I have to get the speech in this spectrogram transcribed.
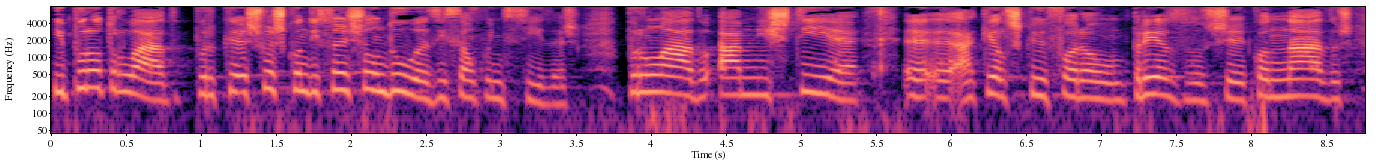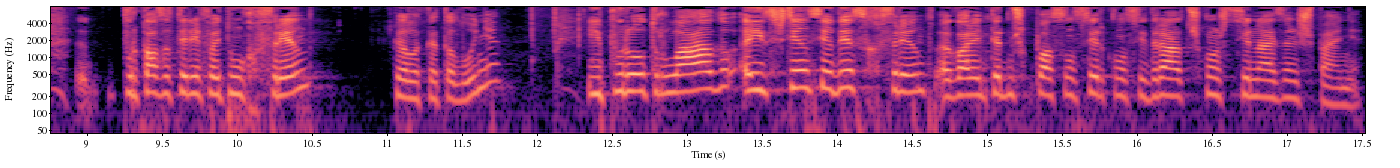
E por outro lado, porque as suas condições são duas e são conhecidas. Por um lado, a amnistia uh, àqueles que foram presos, condenados, uh, por causa de terem feito um referendo pela Catalunha, e, por outro lado, a existência desse referendo, agora em termos que possam ser considerados constitucionais em Espanha.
